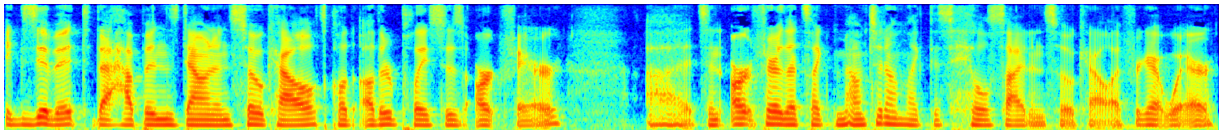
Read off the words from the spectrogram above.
exhibit that happens down in SoCal. It's called Other Places Art Fair. Uh, it's an art fair that's like mounted on like this hillside in SoCal. I forget where,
